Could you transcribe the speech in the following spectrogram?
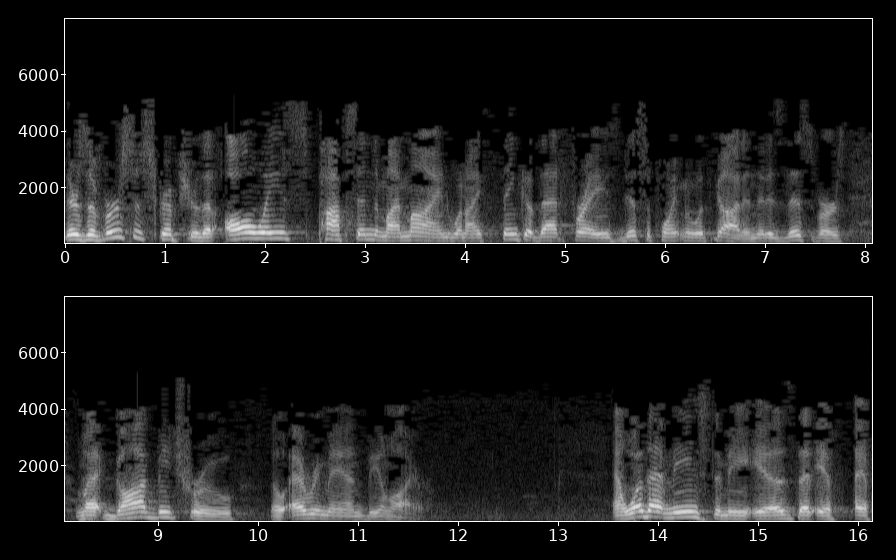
There's a verse of scripture that always pops into my mind when I think of that phrase, disappointment with God, and it is this verse, let God be true, though every man be a liar. And what that means to me is that if, if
